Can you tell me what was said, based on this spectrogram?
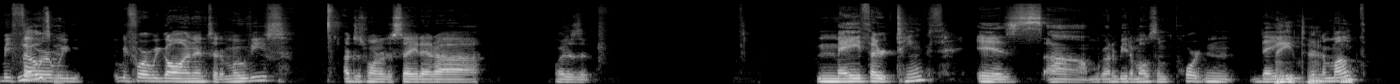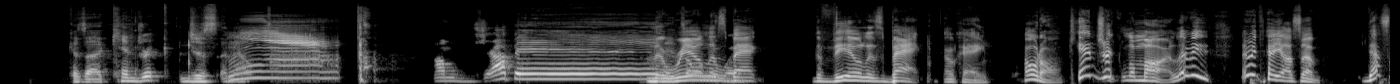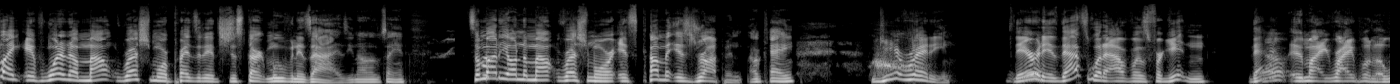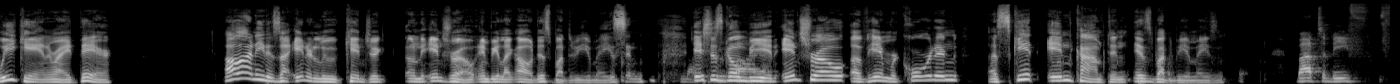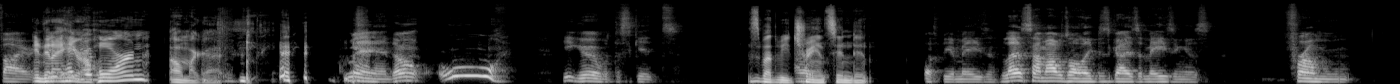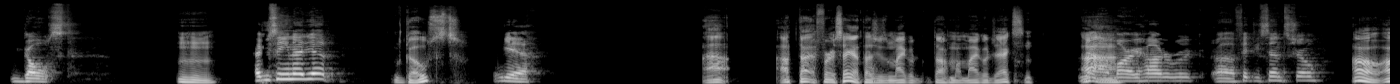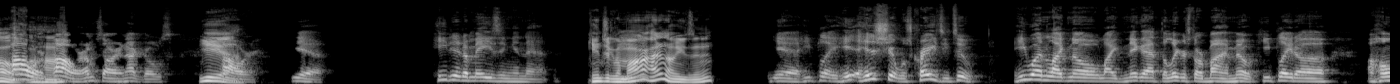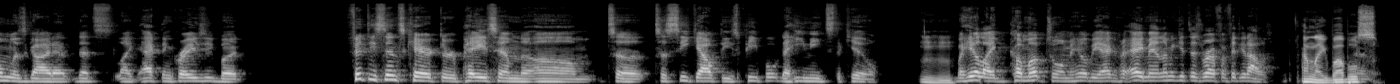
Before no, we before we go on into the movies, I just wanted to say that uh what is it? May 13th is um going to be the most important day in the month cuz uh Kendrick just Mm. announced I'm dropping the It's real on the is back. The veil is back. Okay. Hold on. Kendrick Lamar. Let me let me tell y'all something. That's like if one of the Mount Rushmore presidents just start moving his eyes. You know what I'm saying? Somebody on the Mount Rushmore is coming, is dropping. Okay. Get ready. There it is. That's what I was forgetting. That Nope. is my rifle the Weeknd right there. All I need is an interlude, Kendrick, on the intro, and be like, "Oh, this is about to be amazing." It's just gonna be an intro of him recording a skit in Compton. It's about to be amazing. about to be fired. And then I hear a ever- horn. Oh my god! Man, don't. Ooh, he good with the skits. This is about to be transcendent. It's about to be amazing. Last time I was all like, "This guy's amazing," is from Ghost. hmm Have you seen that yet? Ghost. Yeah. I I thought for a second I thought she was Michael talking about Michael Jackson. No, Uh-uh. Mari Hardwick, uh, Fifty Cent show. Oh oh Power, uh-huh. Power. I'm sorry, not Ghost. yeah. Power. Yeah. He did amazing in that. Kendrick Lamar. I didn't know he was in it. Yeah, he played his, his shit was crazy too. He wasn't like no like nigga at the liquor store buying milk. He played a a homeless guy that that's like acting crazy, but 50 Cent's character pays him to um to to seek out these people that he needs to kill. Hmm But he'll like come up to him and he'll be acting, "Hey man, let me get this ref for fifty dollars." Kind of like Bubbles.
